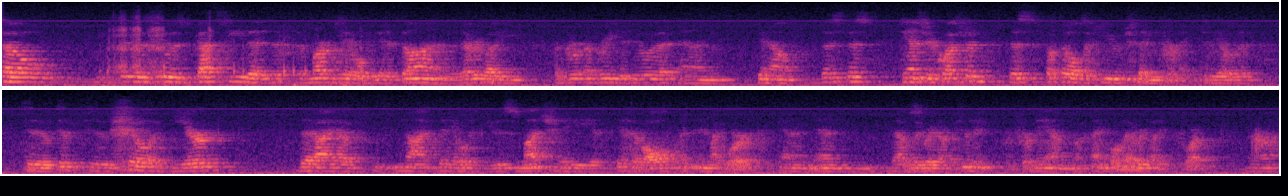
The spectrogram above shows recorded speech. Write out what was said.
So, it was, it was gutsy that, that Mark was able to get it done and that everybody agreed to do it. And, you know, this, this, to answer your question, this fulfills a huge thing for me, to be able to, to, to, to show a gear that I have not been able to use much, maybe if, if at all, in, in my work. And, and that was a great opportunity for, for me. I'm thankful to everybody for it. Uh,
